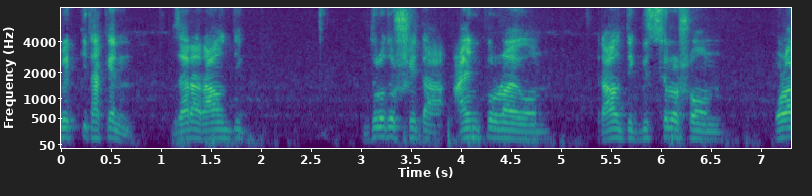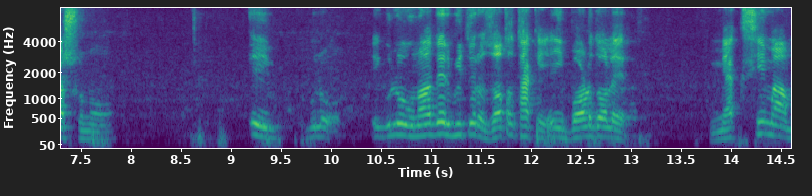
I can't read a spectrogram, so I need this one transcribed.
ব্যক্তি থাকেন যারা রাজনৈতিক দূরদর্শিতা, আইন প্রণয়ন, রাজনৈতিক বিশ্লেষণ, পড়াশুনো, এইগুলো, এগুলো ওনাদের ভিতরে যত থাকে, এই বড় দলের ম্যাক্সিমাম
